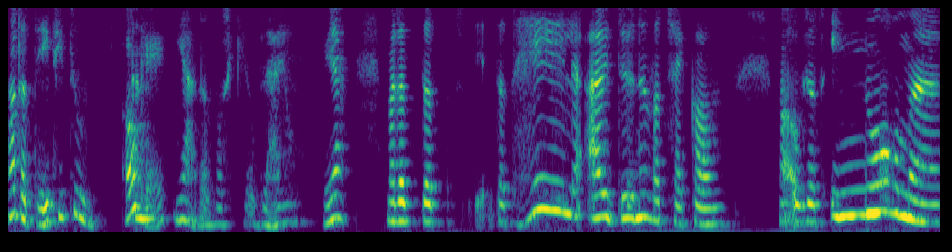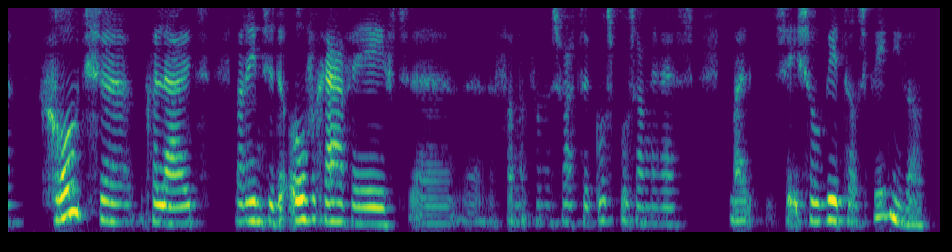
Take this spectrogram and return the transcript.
maar dat deed hij toen. Oké. Ja, daar was ik heel blij om. Ja. Maar dat, dat, dat hele uitdunnen wat zij kan, maar ook dat enorme, grootse geluid waarin ze de overgave heeft eh, eh, van, van een zwarte gospelzangeres. Maar ze is zo wit als ik weet niet wat.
